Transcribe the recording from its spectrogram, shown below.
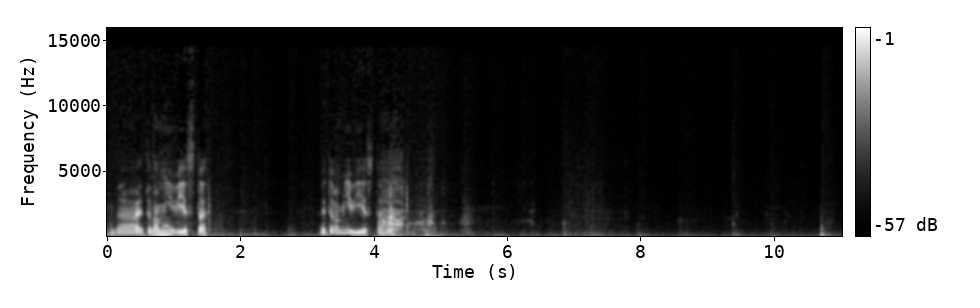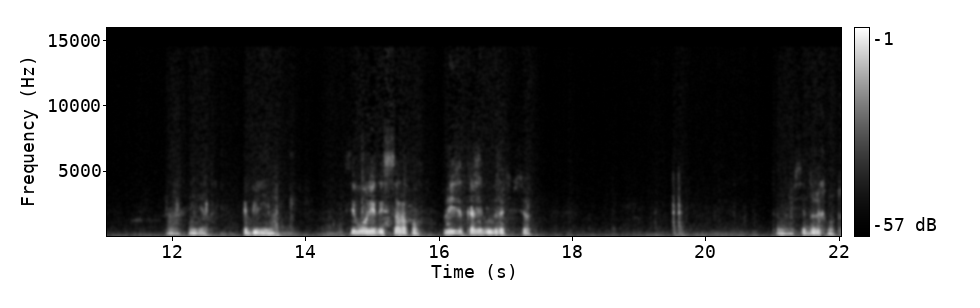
Да, это вам невеста. Это вам невеста. Нет, кабелина. Всего Олега исцарапал. Лезет коллегу играть, все. Там они все дрыхнут.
